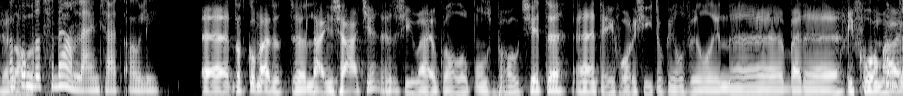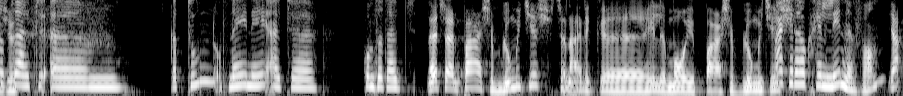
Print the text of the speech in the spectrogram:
Waar komt dat vandaan, lijnzaadolie? Uh, dat komt uit het uh, lijnzaadje. Dat zien wij ook wel op ons brood zitten. Uh, en tegenwoordig zie je het ook heel veel in, bij de reformhuizen. Komt dat uit um, katoen? Of nee, nee, uit... Komt dat uit... Het zijn paarse bloemetjes. Het zijn eigenlijk hele mooie paarse bloemetjes. Maak je daar ook geen linnen van? Ja,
